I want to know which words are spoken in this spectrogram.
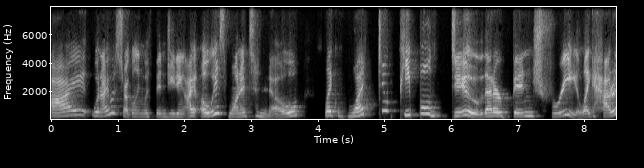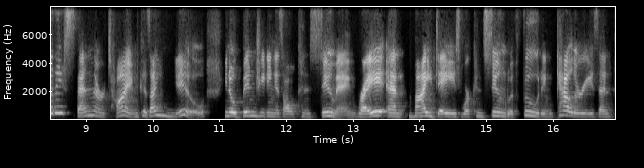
I when I was struggling with binge eating, I always wanted to know like what do people do that are binge free like how do they spend their time? Because i knew you know binge eating is all consuming right? And my days were consumed with food and calories. And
